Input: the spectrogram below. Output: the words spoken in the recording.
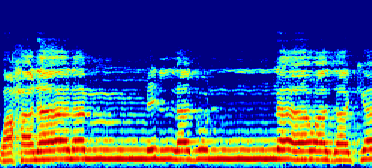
وحنانا من لدنا وزكاة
